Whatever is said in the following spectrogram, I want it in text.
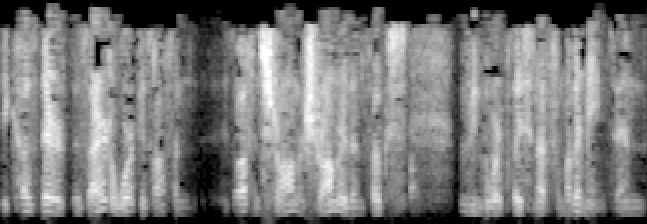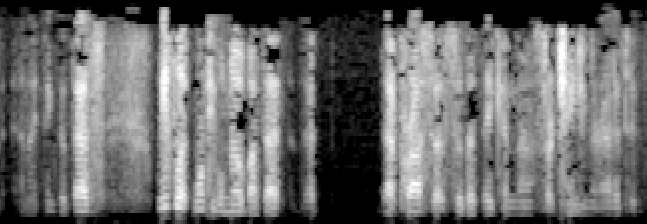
because their desire to work is often is often strong or stronger than folks moving to the workplace and not from other means. And and I think that that's we have to let more people know about that that that process so that they can uh, start changing their attitudes.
